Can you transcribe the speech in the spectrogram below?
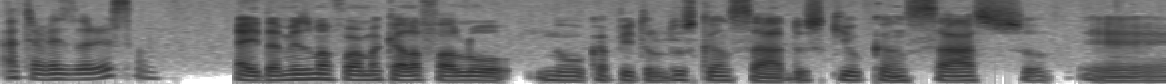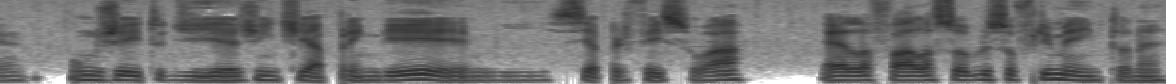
através da oração. É, e da mesma forma que ela falou no capítulo dos cansados, que o cansaço é um jeito de a gente aprender e se aperfeiçoar, ela fala sobre o sofrimento, né?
